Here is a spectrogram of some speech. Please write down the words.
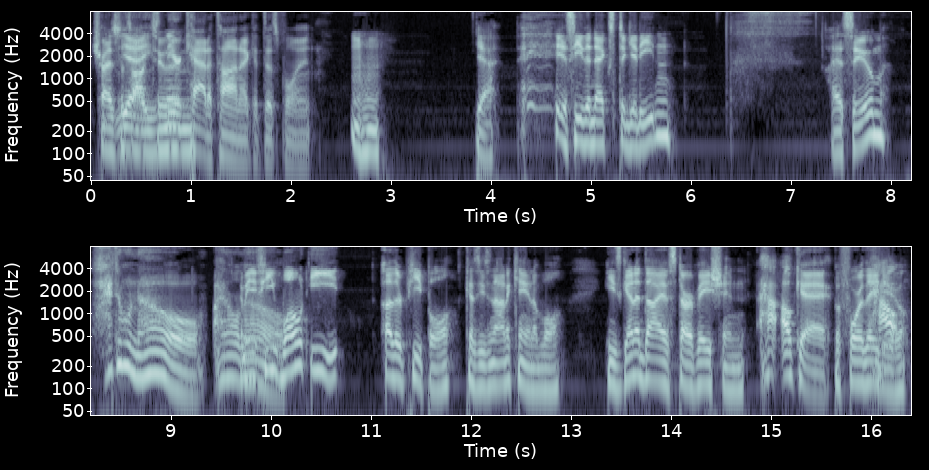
tries to Yeah, talk he's to near him. catatonic at this point. Hmm Yeah. Is he the next to get eaten? I assume. I don't know. I don't I mean, know. if he won't eat other people because he's not a cannibal, he's gonna die of starvation How, okay. before they How- do.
